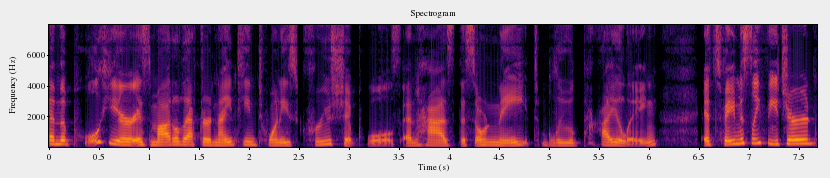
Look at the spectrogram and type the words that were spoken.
And the pool here is modeled after 1920s cruise ship pools and has this ornate blue tiling. It's famously featured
